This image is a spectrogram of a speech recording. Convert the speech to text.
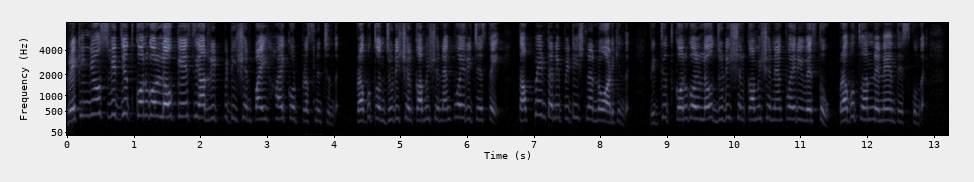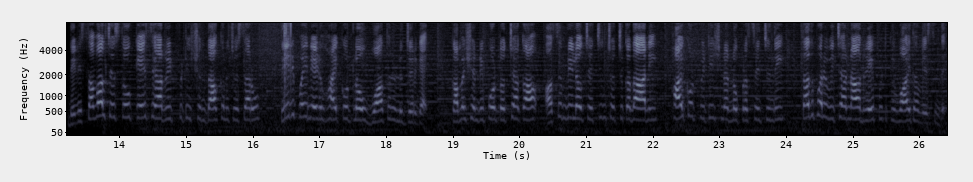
Breaking news విద్యుత్ కొనుగోలులో KCR writ petition పై హైకోర్టు ప్రశ్నించింది. ప్రభుత్వం జుడిషియల్ కమిషన్ ఎంక్వైరీ చేస్తే తప్పేంటని పిటిషనర్ను అడిగింది. విద్యుత్ కొనుగోలులో జుడిషియల్ కమిషన్ ఎంక్వైరీ వేస్తూ ప్రభుత్వం నిర్ణయం తీసుకుంది. దీన్ని సవాల్ చేస్తూ కేసీఆర్ రిట్ పిటిషన్ దాఖలు చేశారు. దీనిపై నేడు హైకోర్టులో వాదనలు జరిగాయి. కమిషన్ రిపోర్ట్ వచ్చాక అసెంబ్లీలో చర్చించొచ్చు కదా అని హైకోర్టు పిటిషనర్ను ప్రశ్నించింది. తదుపరి విచారణ రేపటికి వాయిదా వేసింది.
